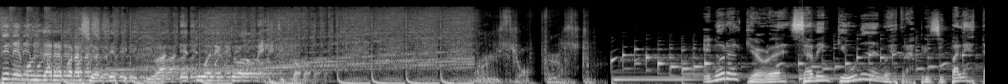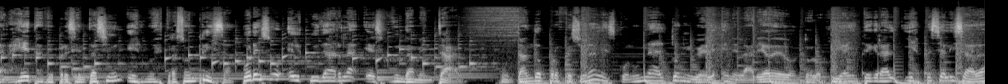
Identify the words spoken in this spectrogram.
tenemos la reparación definitiva de tu electrodoméstico. En Oral Care saben que una de nuestras principales tarjetas de presentación es nuestra sonrisa, por eso el cuidarla es fundamental. Juntando profesionales con un alto nivel en el área de odontología integral y especializada,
